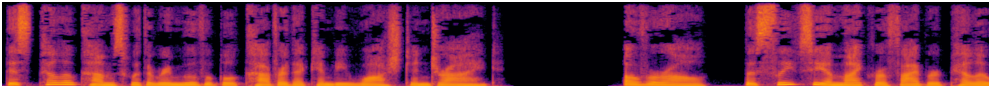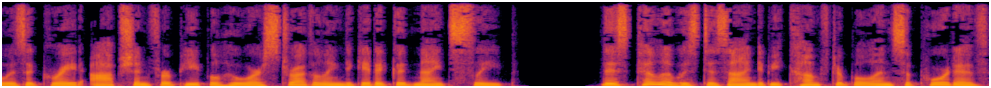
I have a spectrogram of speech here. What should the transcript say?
this pillow comes with a removable cover that can be washed and dried. Overall, the Sleepsia microfiber pillow is a great option for people who are struggling to get a good night's sleep. This pillow is designed to be comfortable and supportive,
